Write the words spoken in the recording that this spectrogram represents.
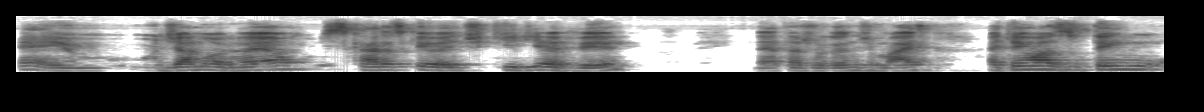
É, o, o Jamoran é um dos caras que a gente queria ver, né? Tá jogando demais. Aí tem umas, tem,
